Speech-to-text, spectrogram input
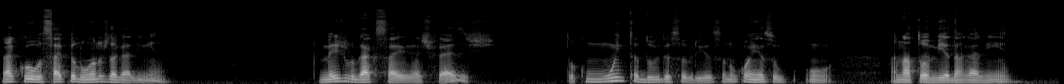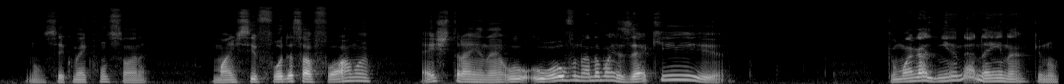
Será que o ovo sai pelo ânus da galinha? No mesmo lugar que saem as fezes? Estou com muita dúvida sobre isso. Eu não conheço a anatomia da galinha. Não sei como é que funciona. Mas se for dessa forma, é estranho, né? O, o ovo nada mais é que que uma galinha neném, né? Que não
